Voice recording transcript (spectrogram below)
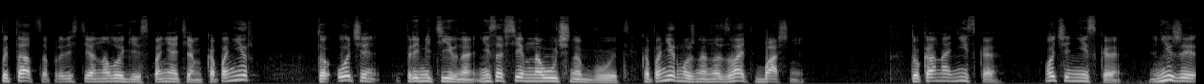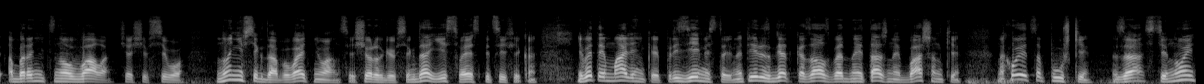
пытаться провести аналогии с понятием капонир, то очень примитивно, не совсем научно будет. Капонир можно назвать башней, только она низкая, очень низкая, ниже оборонительного вала чаще всего. Но не всегда, бывают нюансы. Еще раз говорю, всегда есть своя специфика. И в этой маленькой, приземистой, на первый взгляд, казалось бы, одноэтажной башенке находятся пушки за стеной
